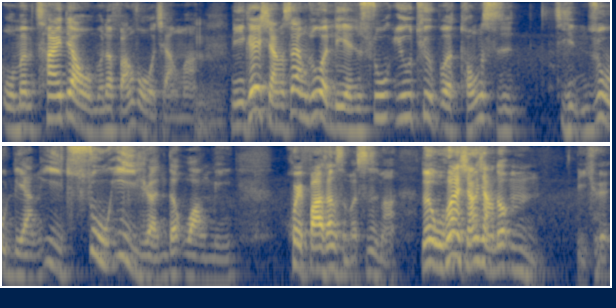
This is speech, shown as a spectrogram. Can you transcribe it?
我们拆掉我们的防火墙吗？”嗯、你可以想象，如果脸书、YouTube 同时引入两亿、数亿人的网民，会发生什么事吗？对，我忽然想想都嗯。的确，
